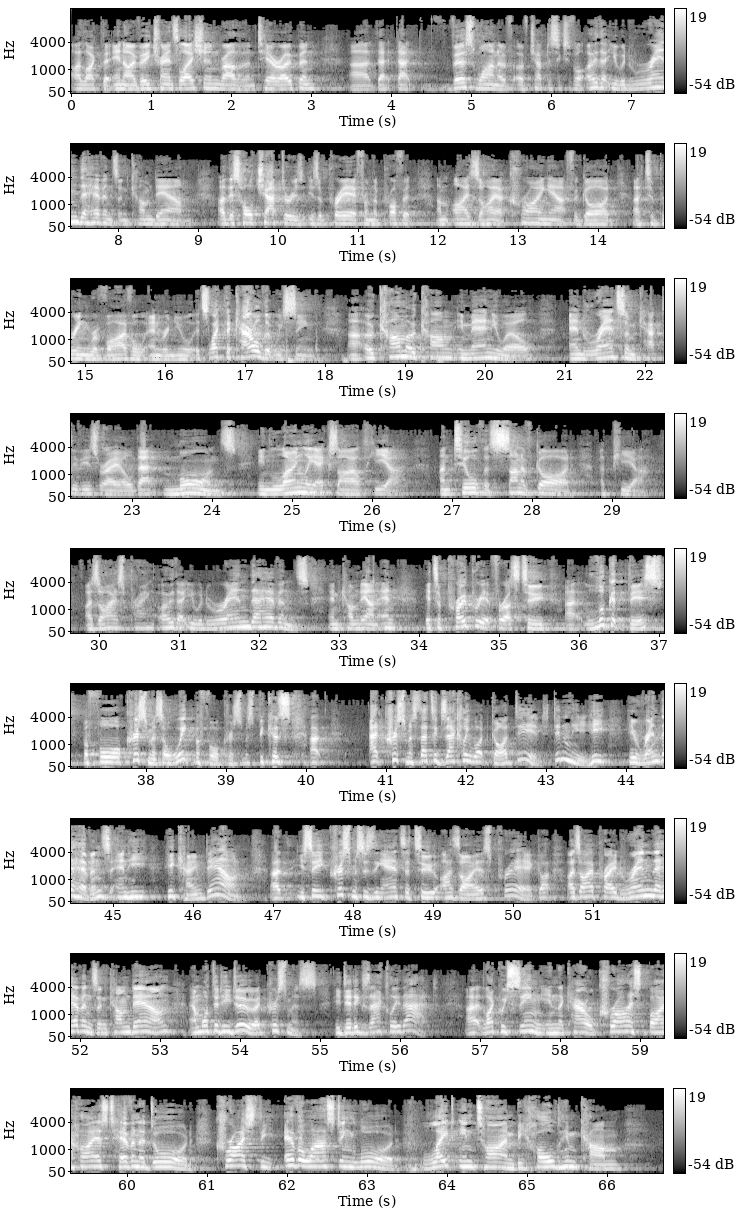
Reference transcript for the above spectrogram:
I like the NIV translation rather than tear open. Uh, that, that verse 1 of, of chapter 64 Oh, that you would rend the heavens and come down. Uh, this whole chapter is, is a prayer from the prophet um, Isaiah crying out for God uh, to bring revival and renewal. It's like the carol that we sing uh, O come, O come, Emmanuel, and ransom captive Israel that mourns in lonely exile here until the Son of God appear. Isaiah is praying, Oh, that you would rend the heavens and come down. And it's appropriate for us to uh, look at this before Christmas, a week before Christmas, because uh, at Christmas, that's exactly what God did, didn't He? He, he rent the heavens and He, he came down. Uh, you see, Christmas is the answer to Isaiah's prayer. God, Isaiah prayed, rend the heavens and come down. And what did He do at Christmas? He did exactly that. Uh, like we sing in the carol, Christ by highest heaven adored, Christ the everlasting Lord, late in time, behold him come,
